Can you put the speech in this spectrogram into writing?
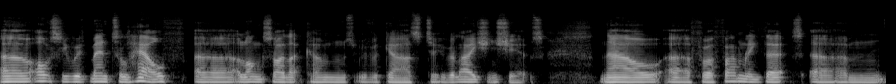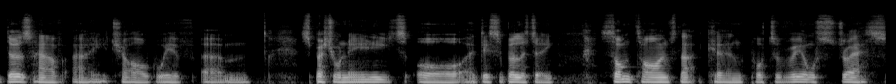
Uh, obviously, with mental health, uh, alongside that comes with regards to relationships. Now, uh, for a family that um, does have a child with um, special needs or a disability, sometimes that can put a real stress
